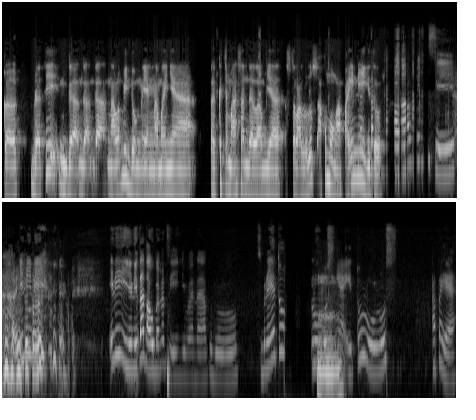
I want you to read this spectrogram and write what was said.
ke berarti nggak nggak nggak ngalamin dong yang namanya eh, kecemasan dalam ya setelah lulus aku mau ngapain nih gitu Tetap ngalamin sih. itu ini tuh. ini Yunita tahu banget sih gimana aku dulu. Sebenarnya tuh lulusnya Hmm. itu lulus apa ya?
